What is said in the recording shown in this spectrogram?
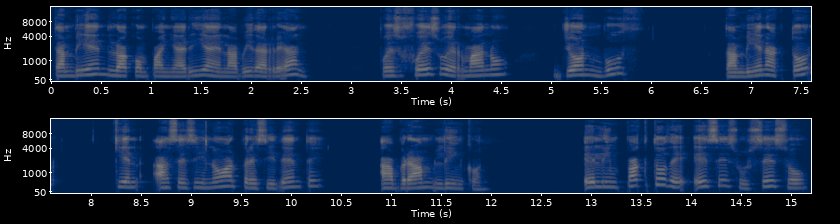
también lo acompañaría en la vida real, pues fue su hermano John Booth, también actor, quien asesinó al presidente Abraham Lincoln. El impacto de ese suceso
